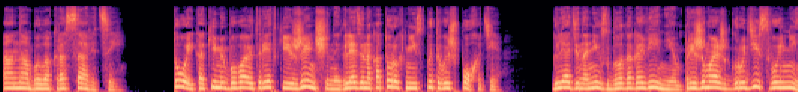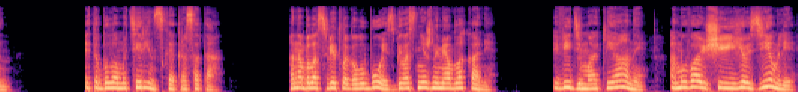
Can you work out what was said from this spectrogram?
Она была красавицей. Той, какими бывают редкие женщины, глядя на которых не испытываешь похоти. Глядя на них с благоговением, прижимаешь к груди свой нин. Это была материнская красота. Она была светло-голубой, с белоснежными облаками. Видимо, океаны омывающие ее земли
